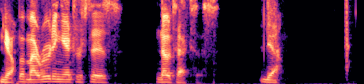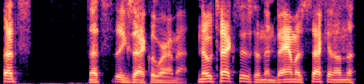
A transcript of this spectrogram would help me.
Yeah. but my rooting interest is no Texas. Yeah. That's that's exactly where I'm at. No Texas and then Bama's second on the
